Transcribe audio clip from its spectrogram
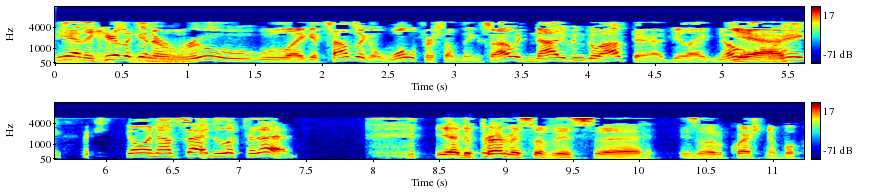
Yeah, they hear like in a Someone- roo, like it sounds like a wolf or something. So I would not even go out there. I'd be like, nope, Yeah. we ain't, we ain't going outside to look for that. Yeah, the premise of this uh, is a little questionable.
